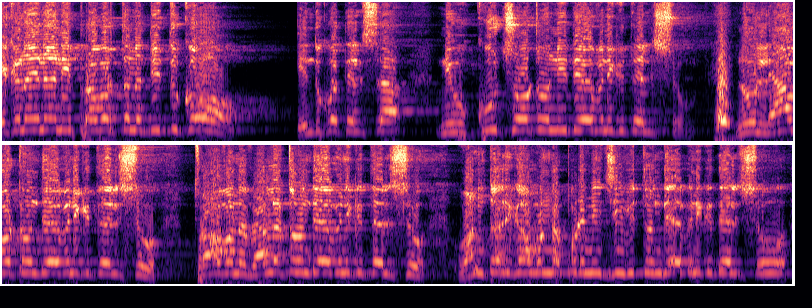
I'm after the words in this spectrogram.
ఇకనైనా నీ ప్రవర్తన దిద్దుకో. ఎందుకో తెలుసా? నీవు కూర్చోవటం నీ దేవునికి తెలుసు. నువ్వు లేవటం దేవునికి తెలుసు. త్రోవను వెళ్ళటం దేవునికి తెలుసు. ఒంటరిగా ఉన్నప్పుడు నీ జీవితం దేవునికి తెలుసు.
